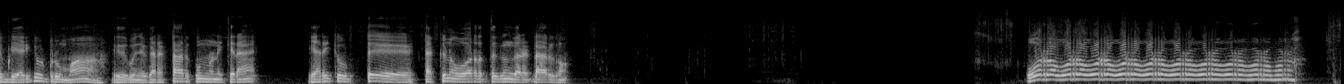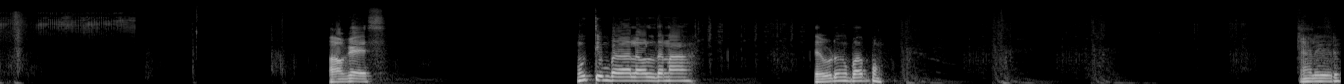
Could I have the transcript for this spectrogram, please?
இப்படி இறக்கி விட்ருமா இது கொஞ்சம் கரெக்டாக இருக்கும்னு நினைக்கிறேன். இறக்கி விட்டு டக்குன்னு ஓடுறதுக்கும் கரெக்டாக இருக்கும். ஓடுற ஓடுற ஓடுற ஓடுற ஓடுற ஓடுற ஓடுற ஓடுற ஓடுற ஓடுற. ஓகே நூற்றி ஐம்பதா லெவல் தானா? சரி விடுங்க பார்ப்போம். மேலே ஏறு.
